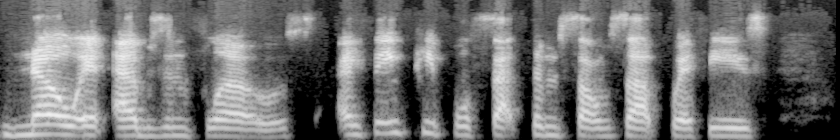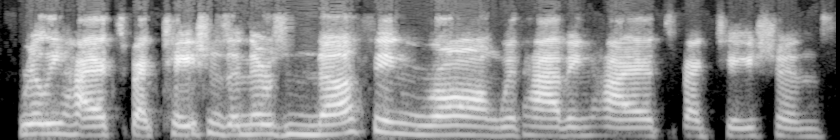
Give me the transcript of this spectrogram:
know it ebbs and flows. I think people set themselves up with these really high expectations, and there's nothing wrong with having high expectations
